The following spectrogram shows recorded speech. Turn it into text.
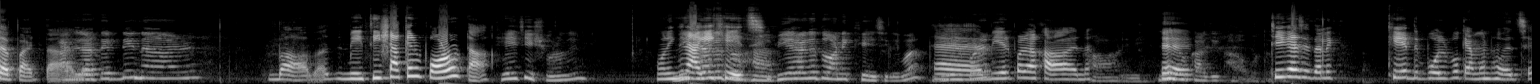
ব্যাপার আজ তাহলে রাতের ডিনার বাবা মেথি শাকের পরোটা? খেয়েছিস কোনোদিন? অনেকদিন আগে খেয়েছি। হ্যাঁ বিয়ের আগে তো অনেক খেয়েছিলি বল। হ্যাঁ বিয়ের পরে আর খাওয়া হয় না। খাওয়া হয়নি। হ্যাঁ। কাজে খাওয়াবো ঠিক আছে তাহলে খেয়ে বলব কেমন হয়েছে।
